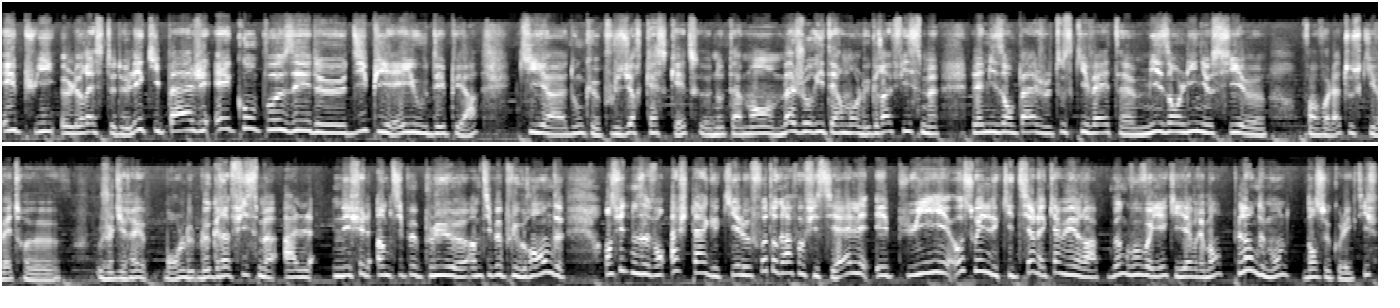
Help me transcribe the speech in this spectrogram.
Et puis euh, le reste de l'équipage est composé de DPA ou DPA qui a donc plusieurs casquettes, notamment majoritairement le graphisme, la mise en page, tout ce qui va être euh, mise en ligne aussi, euh, enfin voilà, tout ce qui va être, euh, je dirais, bon, le, graphisme à une échelle un petit peu plus, un petit peu plus grande. Ensuite, nous avons Hashtag qui est le photographe officiel, et puis Oswell qui tient la caméra. Donc vous voyez qu'il y a vraiment plein de monde dans ce collectif.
